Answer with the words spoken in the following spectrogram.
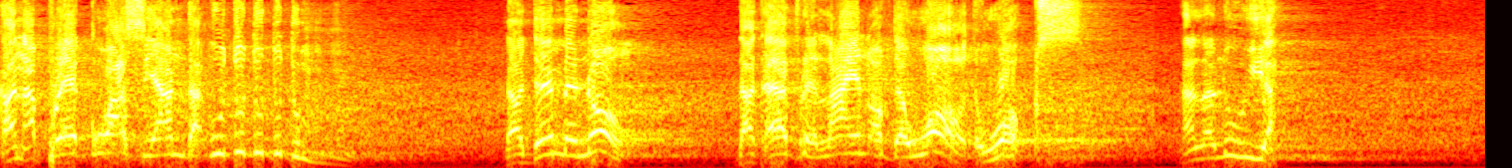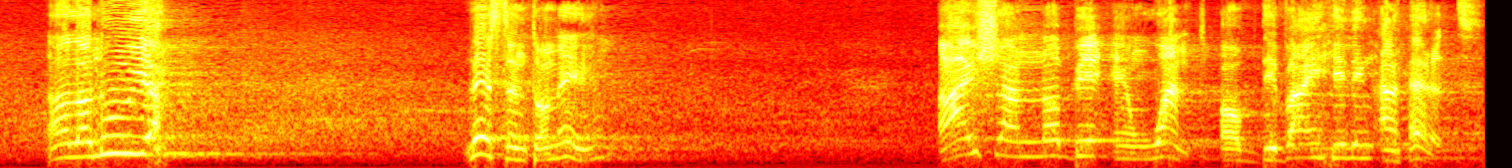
Kana prekwasianda ududududum that they may know that every line of the word works. Hallelujah. Hallelujah. Listen to me. I shall not be in want of divine healing and health.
